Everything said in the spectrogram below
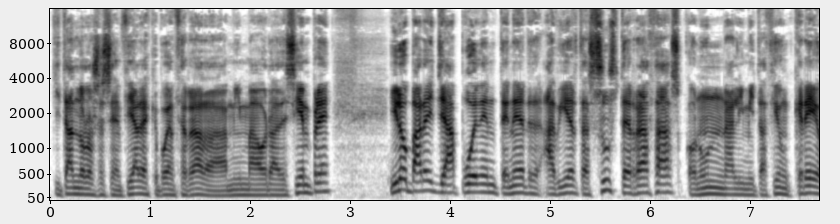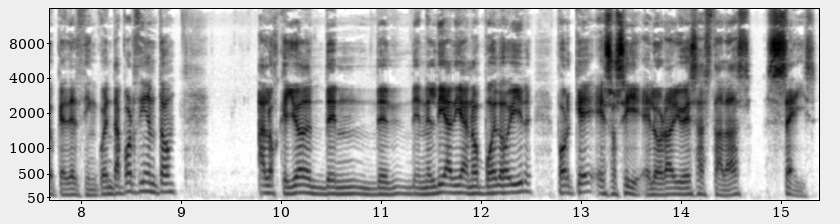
quitando los esenciales que pueden cerrar a la misma hora de siempre. Y los bares ya pueden tener abiertas sus terrazas con una limitación creo que del 50%, a los que yo en el día a día no puedo ir porque, eso sí, el horario es hasta las 6.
